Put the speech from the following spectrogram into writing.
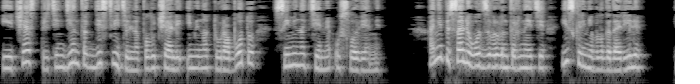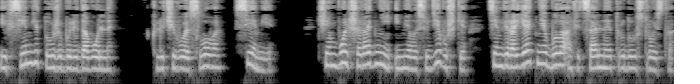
И часть претенденток действительно получали именно ту работу с именно теми условиями. Они писали отзывы в интернете, искренне благодарили. Их семьи тоже были довольны. Ключевое слово – семьи. Чем больше родни имелось у девушки, тем вероятнее было официальное трудоустройство.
